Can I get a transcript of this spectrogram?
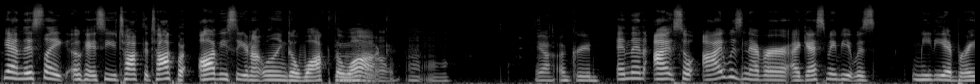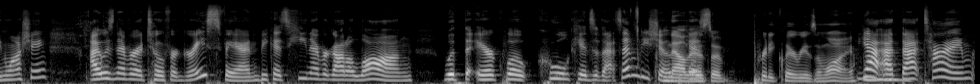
Yeah, and this like, okay, so you talk the talk, but obviously you're not willing to walk the mm, walk. Yeah, agreed. And then I, so I was never, I guess maybe it was media brainwashing. I was never a Topher Grace fan because he never got along with the air quote cool kids of that 70s show. now because, there's a pretty clear reason why. yeah, at that time,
